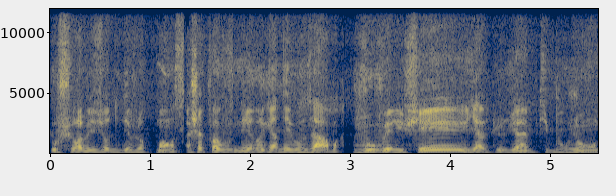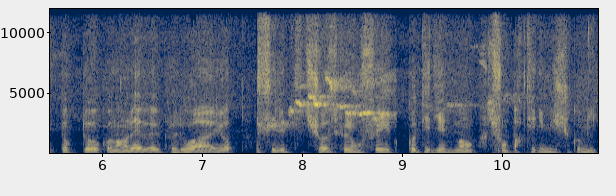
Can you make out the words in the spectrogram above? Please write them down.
au fur et à mesure du développement. À chaque fois que vous venez regarder vos arbres, vous vérifiez, il y a, un petit bourgeon, toc toc, on enlève avec le doigt et hop. C'est les petites choses que l'on fait quotidiennement qui font partie du Michukomi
